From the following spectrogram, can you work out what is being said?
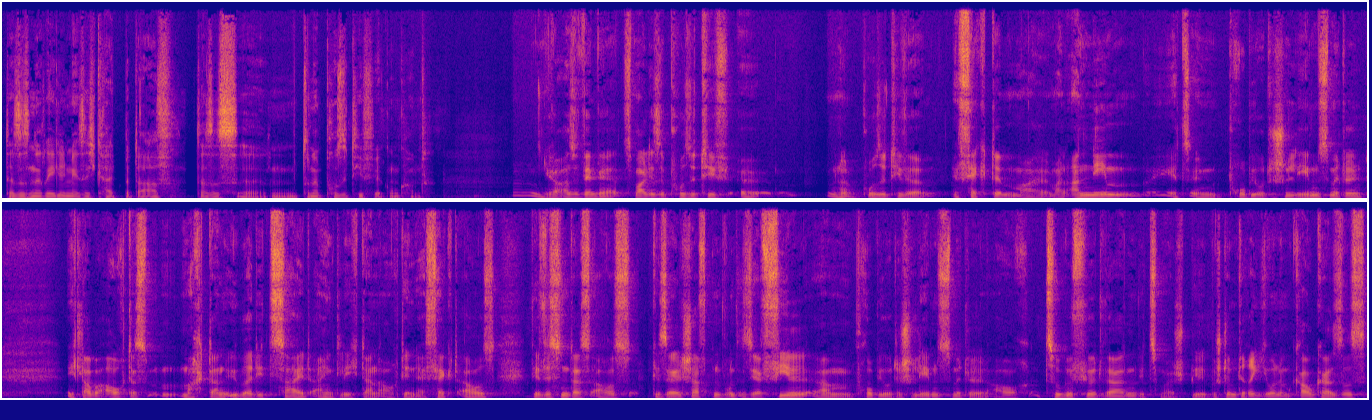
dass es eine Regelmäßigkeit bedarf, dass es äh, zu einer Positivwirkung kommt. Ja, also wenn wir jetzt mal diese positiv, äh, ne, positive Effekte mal, mal annehmen, jetzt in probiotischen Lebensmitteln, ich glaube auch, das macht dann über die Zeit eigentlich dann auch den Effekt aus. Wir wissen das aus Gesellschaften, wo sehr viel ähm, probiotische Lebensmittel auch zugeführt werden, wie zum Beispiel bestimmte Regionen im Kaukasus.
